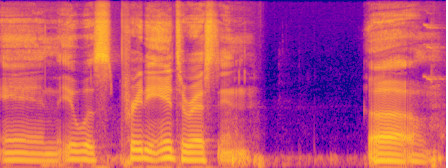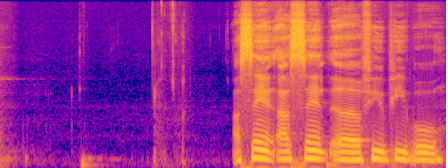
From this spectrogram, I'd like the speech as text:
and it was pretty interesting. Um, I sent I sent a few people,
